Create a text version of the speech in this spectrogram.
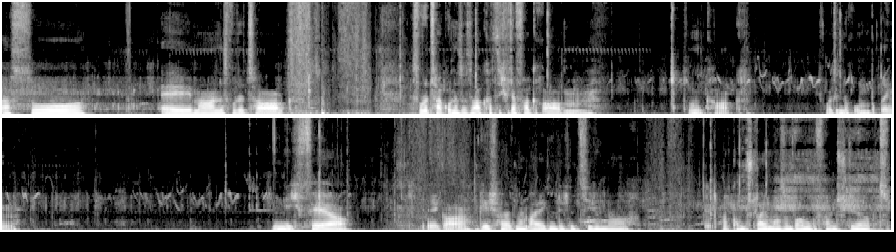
Ach so. Ey, Mann, es wurde Tag. Es wurde Tag und der Sarg hat sich wieder vergraben. So ein Kack. Ich wollte ihn noch umbringen. Nicht fair. Egal. Gehe ich halt meinem eigentlichen Ziel nach. Da kommt Schleim aus dem Baum gefallen, stirbt.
